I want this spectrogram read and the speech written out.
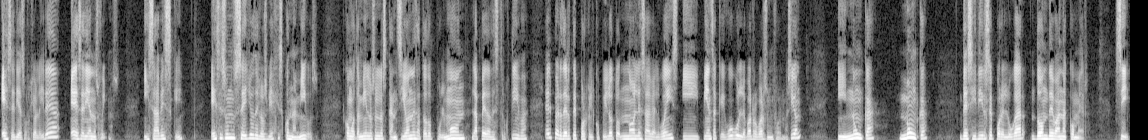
Ese día surgió la idea, ese día nos fuimos. ¿Y sabes qué? Ese es un sello de los viajes con amigos, como también lo son las canciones a todo pulmón, la peda destructiva, el perderte porque el copiloto no le sabe al Waze y piensa que Google le va a robar su información, y nunca, nunca decidirse por el lugar donde van a comer. Sí,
